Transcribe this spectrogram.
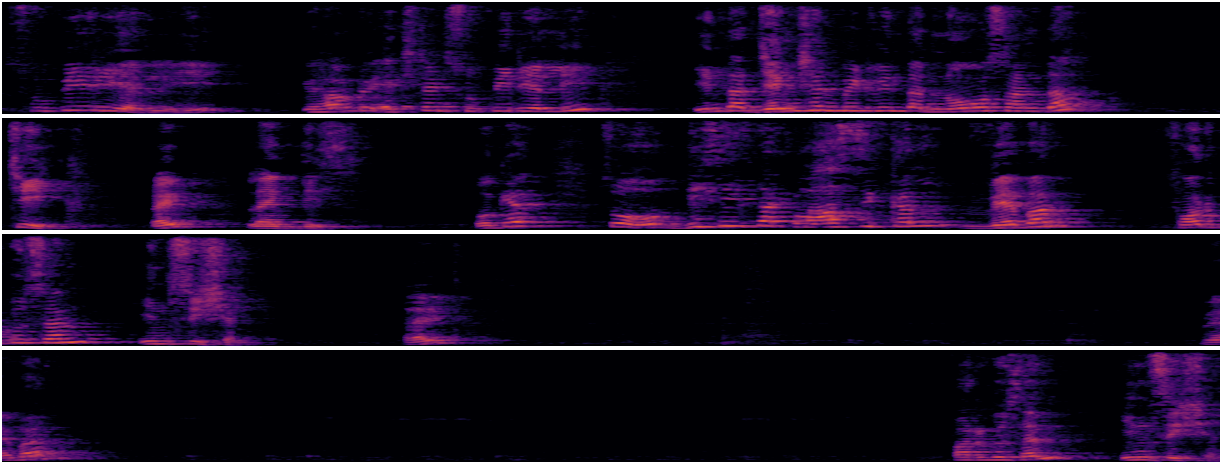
superiorly you have to extend superiorly in the junction between the nose and the cheek right? Like this okay? So this is the classical weber ferguson incision. Right? Weber ferguson incision.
